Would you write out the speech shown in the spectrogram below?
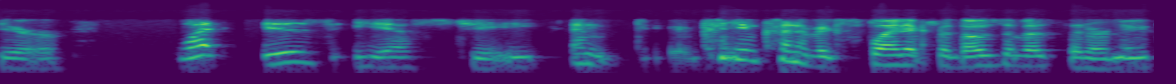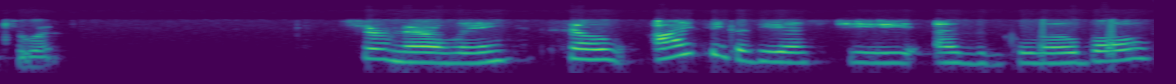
year. What is ESG? And can you kind of explain it for those of us that are new to it? Sure, Marilee. So I think of ESG as a global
